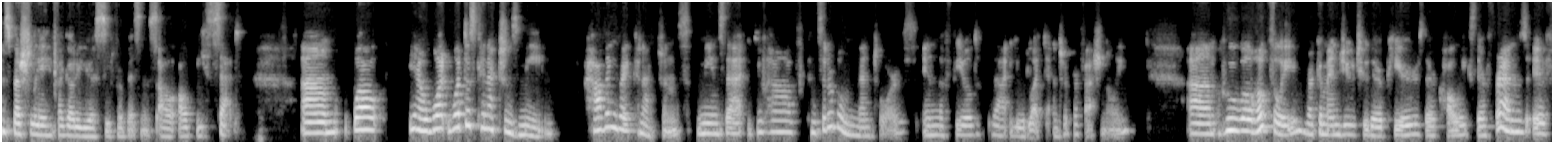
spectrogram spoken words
especially if I go to USC for business, I'll, I'll be set. Um, well, you know, what, what does connections mean? Having great connections means that you have considerable mentors in the field that you would like to enter professionally, um, who will hopefully recommend you to their peers, their colleagues, their friends, if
